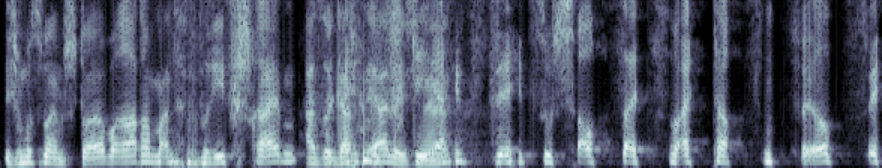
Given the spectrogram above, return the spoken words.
ich muss meinem Steuerberater mal einen Brief schreiben. Also ganz ehrlich, ne? Zuschauer seit 2014.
